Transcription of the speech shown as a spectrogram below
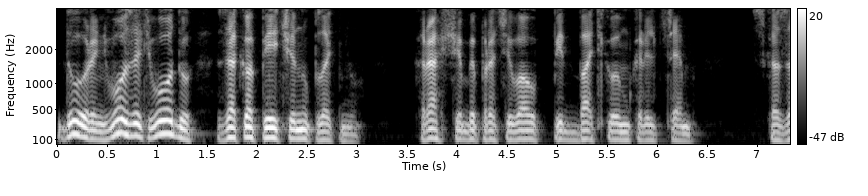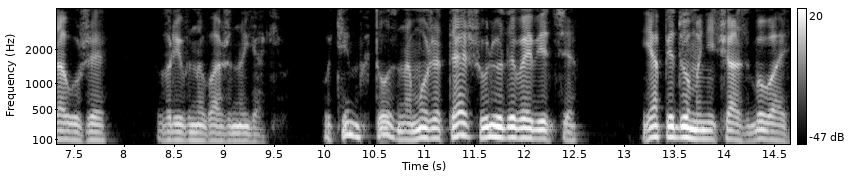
Дурень возить воду за копійчину платню. краще би працював під батьковим крильцем, сказав уже врівноважено Яків. Утім, хто зна, може, теж у люди виб'ється. Я піду мені час, бувай.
